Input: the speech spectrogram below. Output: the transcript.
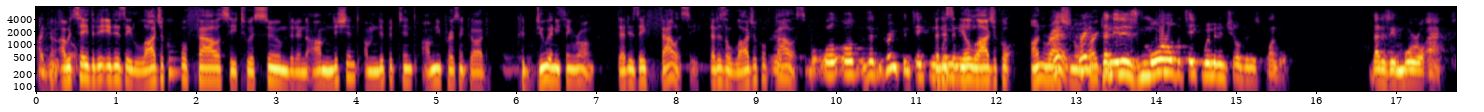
I just I would don't. say that it is a logical fallacy to assume that an omniscient, omnipotent, omnipresent God could do anything wrong. That is a fallacy. That is a logical fallacy. Well, well, then great. Then taking That is an illogical, children- unrational Yes, argument. Then it is moral to take women and children as plunder. That is a moral act.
